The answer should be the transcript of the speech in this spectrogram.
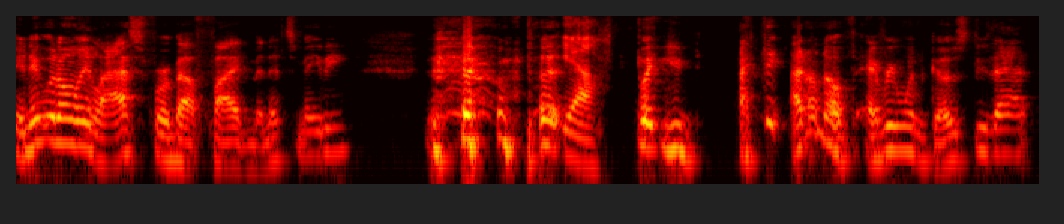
and it would only last for about five minutes, maybe. but Yeah. but you, I think I don't know if everyone goes through that,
